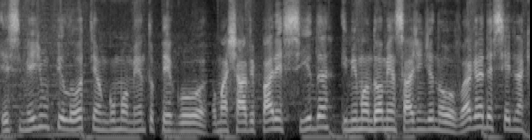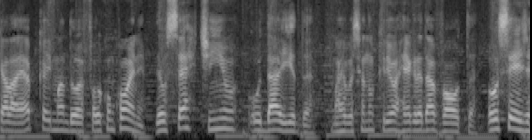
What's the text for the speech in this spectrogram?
Esse mesmo piloto em algum momento pegou uma chave parecida e me mandou a mensagem de novo. Eu agradeci ele naquela época e mandou, falou com Cone, deu certinho o da ida. Mas você não criou a regra da volta. Ou seja,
